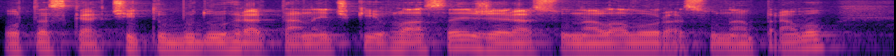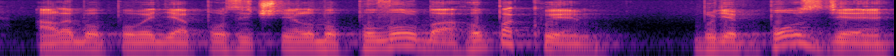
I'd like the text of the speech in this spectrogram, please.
otázka, či tu budú hrať tanečky v hlase, že raz sú naľavo, raz sú napravo, alebo povedia pozične, lebo po voľbách, opakujem, bude pozde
